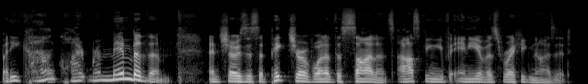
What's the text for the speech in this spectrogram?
but he can't quite remember them, and shows us a picture of one of the Silence, asking if any of us recognize it.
